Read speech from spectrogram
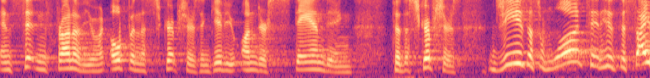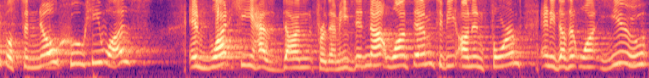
and sit in front of you and open the scriptures and give you understanding to the scriptures? Jesus wanted his disciples to know who he was and what he has done for them. He did not want them to be uninformed, and he doesn't want you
